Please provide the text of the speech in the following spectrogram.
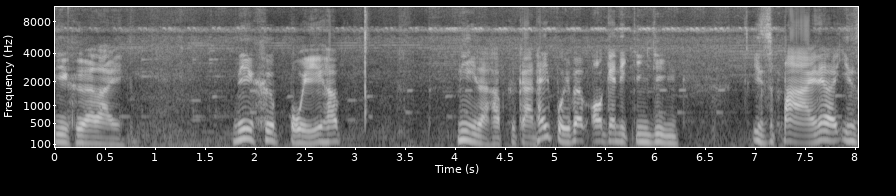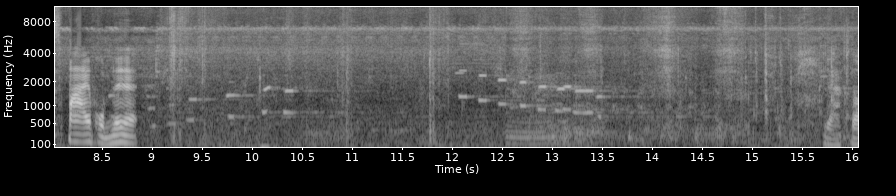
นี่คืออะไร นี่คือปุ๋ยครับ นี่แหละครับ คือการให้ปุ๋ยแบบออร์แกนิกจริง ๆ อินสปายเนี่ยอินสปายผมเลยเนี่ย อยากล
